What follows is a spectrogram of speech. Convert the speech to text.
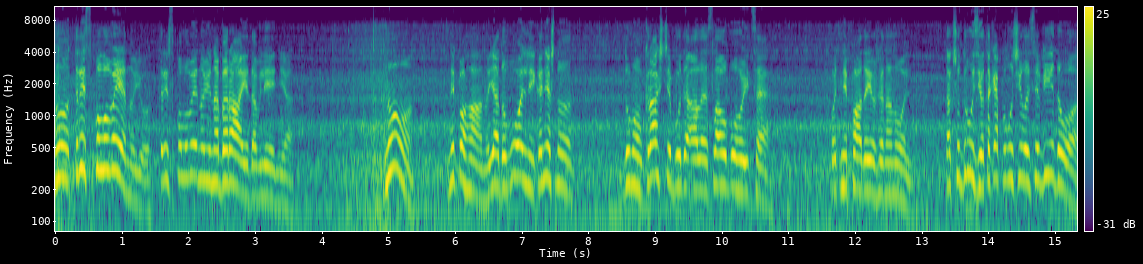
Ну, три з половиною. Три з половиною набирає давлення. Ну, непогано. Я довольний. Звісно, думав краще буде, але слава Богу і це. Хоч не падає вже на ноль. Так що, друзі, отаке вийшло відео.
